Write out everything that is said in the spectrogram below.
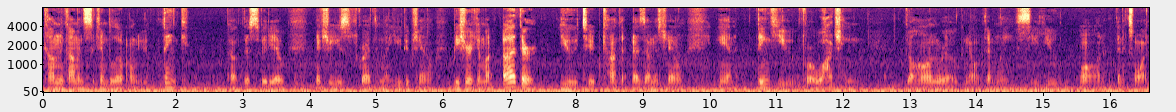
Comment in the comments section below on what you think about this video, make sure you subscribe to my YouTube channel. Be sure to get my other YouTube content that's on this channel. And thank you for watching Gone Rogue. And I'll definitely see you on the next one.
